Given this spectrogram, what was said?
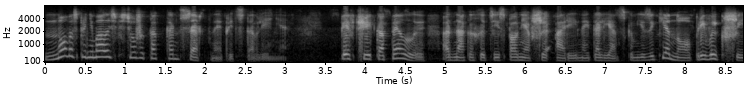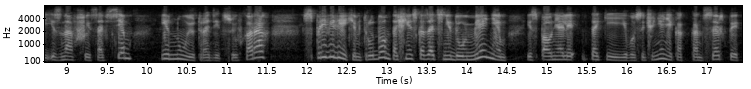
но воспринималось все же как концертное представление. Певчие капеллы, однако, хоть и исполнявшие арии на итальянском языке, но привыкшие и знавшие совсем иную традицию в хорах, с превеликим трудом, точнее сказать, с недоумением, исполняли такие его сочинения, как концерты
